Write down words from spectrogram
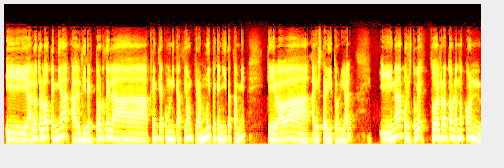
y al otro lado tenía al director de la agencia de comunicación, que era muy pequeñita también, que llevaba a esta editorial. Y nada, pues estuve todo el rato hablando con,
